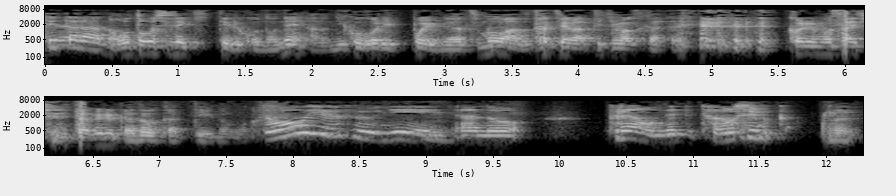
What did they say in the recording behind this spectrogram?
てたら、あの、お通しで切ってるこのね、あの、ニコゴリっぽいやつも、あの、立ち上がってきますからね。これも最初に食べるかどうかっていうのも。どういう風に、あの、プランを練って楽しむか。うん。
